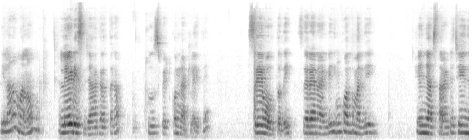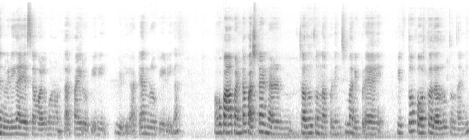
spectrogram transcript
ఇలా మనం లేడీస్ జాగ్రత్తగా చూసి పెట్టుకున్నట్లయితే సేవ్ అవుతుంది. సరేనా అండి ఇంకొంతమంది ఏం చేస్తారంటే చేంజ్ని విడిగా వేసే వాళ్ళు కూడా ఉంటారు. ఫైవ్ రూపీ విడిగా టెన్ రూపీ విడిగా. ఒక పాప అంట ఫస్ట్ స్టాండర్డ్ చదువుతున్నప్పటి నుంచి మరి ఇప్పుడే ఫిఫ్త్ ఫోర్త్ చదువుతుందండి.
